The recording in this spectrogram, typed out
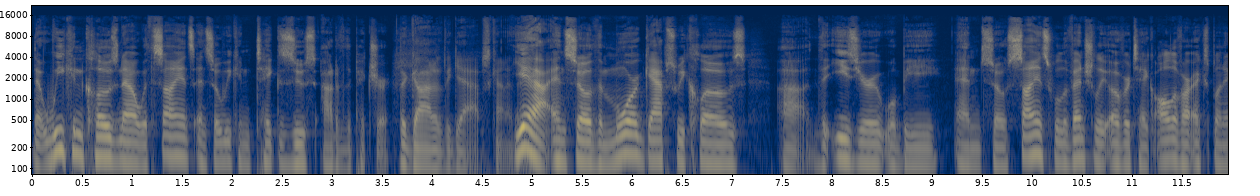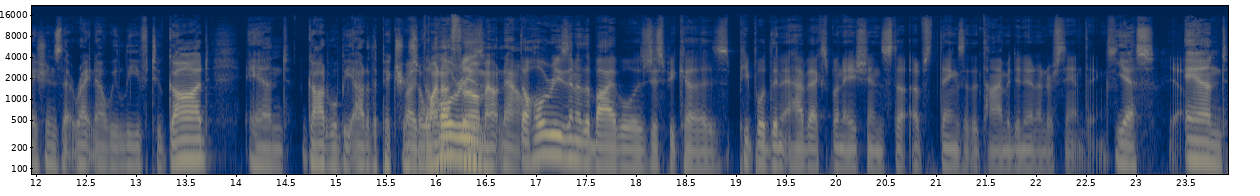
that we can close now with science, and so we can take Zeus out of the picture. the god of the gaps kind of thing. Yeah, and so the more gaps we close, uh, the easier it will be, and so science will eventually overtake all of our explanations that right now we leave to God, and God will be out of the picture. Right, so the why not throw reason- him out now? The whole reason of the Bible is just because people didn't have explanations to, of things at the time and didn't understand things. yes, Yeah. and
